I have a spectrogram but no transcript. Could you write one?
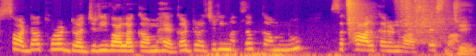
ਸਾਡਾ ਥੋੜਾ ਡਰਜਰੀ ਵਾਲਾ ਕੰਮ ਹੈਗਾ। ਡਰਜਰੀ ਮਤਲਬ ਕੰਮ ਨੂੰ ਸਖਾਲ ਕਰਨ ਵਾਸਤੇ ਸਥਾਨ ਜੀ।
